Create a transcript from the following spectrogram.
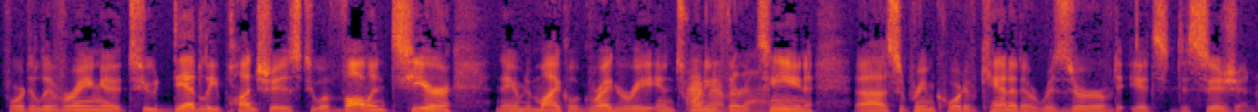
for delivering uh, two deadly punches to a volunteer named Michael Gregory in I remember that. 2013. Uh, Supreme Court of Canada reserved its decision.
